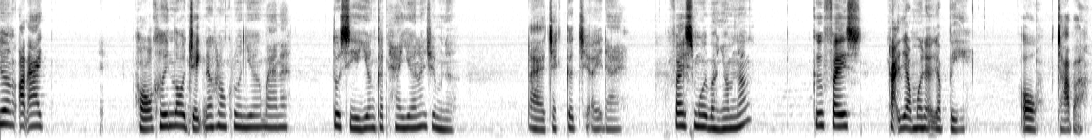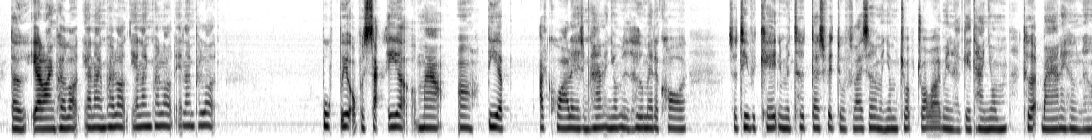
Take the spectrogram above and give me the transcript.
យើងអត់អាចរកឃើញ logic នៅក្នុងខ្លួនយើងបានណាទោះជាយើងគិតថាយើងហ្នឹងជាមនុស្សដែលចេះគិតជាអីដែរ face មួយរបស់ខ្ញុំហ្នឹងគឺ face ថ្នាក់យ៉ាងមួយថ្នាក់យ៉ាងពីរអូចាប់อ่ะទៅ airline pilot airline pilot airline pilot airline pilot ពុះពីឧបសគ្គអីមកអស់ទៀបអត់ខ្វល់ទេសំខាន់ខ្ញុំទៅធ្វើ medical certificate ខ្ញុំធ្វើ test fit to fly សិនមកខ្ញុំជាប់ជាប់ហើយមានគេថាខ្ញុំធ្វើអត់បានទេហឹងហ្នឹង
